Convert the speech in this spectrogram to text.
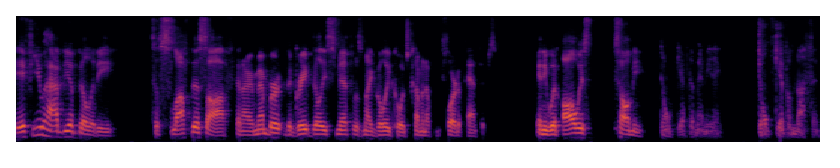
if you have the ability to slough this off, and I remember the great Billy Smith was my goalie coach coming up in Florida Panthers, and he would always tell me, "Don't give them anything. Don't give them nothing.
